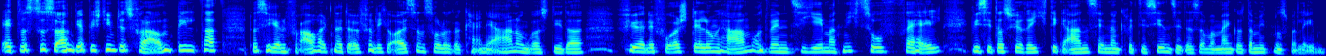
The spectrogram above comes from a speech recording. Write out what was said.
etwas zu sagen, der ein bestimmtes Frauenbild hat, dass sich eine Frau halt nicht öffentlich äußern soll oder keine Ahnung, was die da für eine Vorstellung haben. Und wenn sich jemand nicht so verhält, wie sie das für richtig ansehen, dann kritisieren sie das. Aber mein Gott, damit muss man leben.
